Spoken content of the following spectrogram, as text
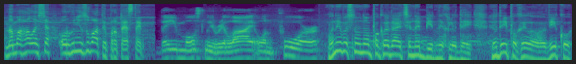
намагалися організувати протести. Вони в основному покладаються на бідних людей, людей похилого віку,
